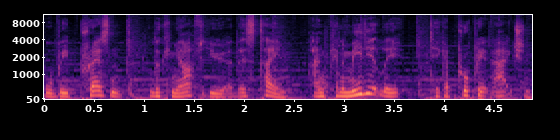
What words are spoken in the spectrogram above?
will be present looking after you at this time and can immediately take appropriate action.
